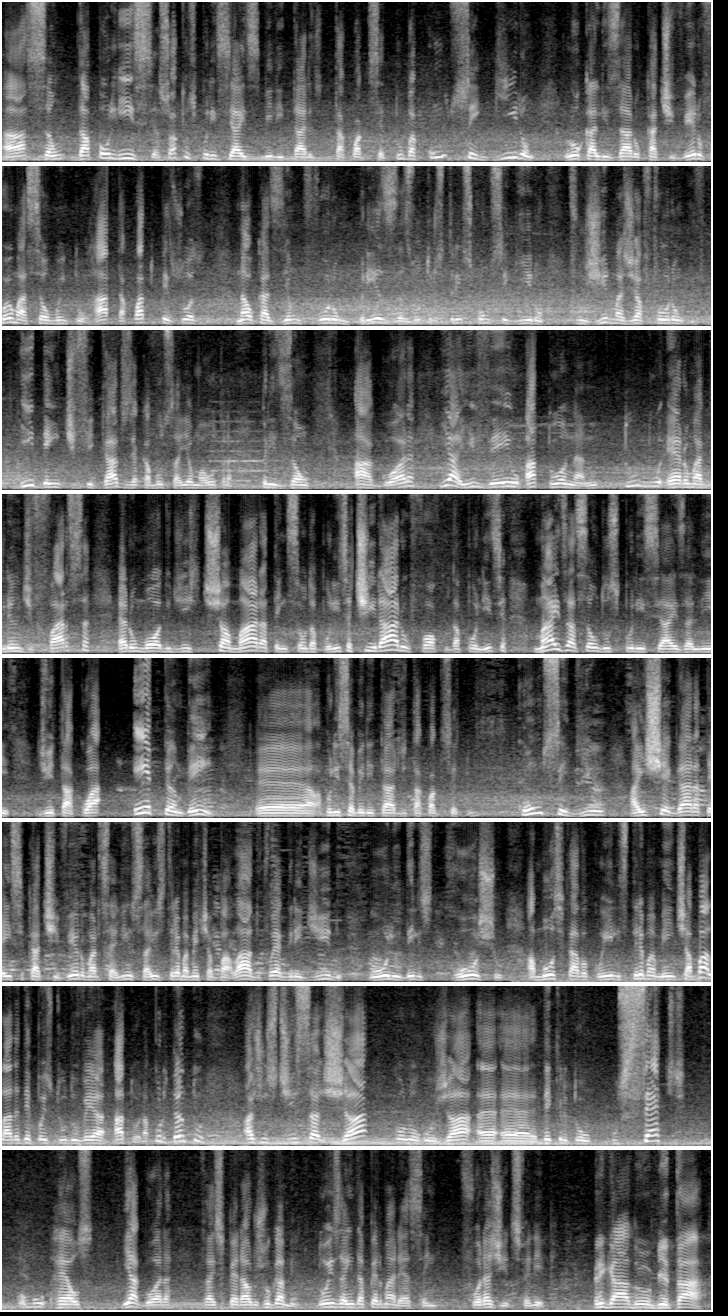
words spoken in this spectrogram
a ação da polícia. Só que os policiais militares de Itacoaxetuba conseguiram localizar o cativeiro. Foi uma ação muito rápida. Quatro pessoas na ocasião foram presas, outros três conseguiram fugir, mas já foram identificados e acabou sair uma outra prisão agora. E aí veio à tona tudo era uma grande farsa, era um modo de chamar a atenção da polícia, tirar o foco da polícia, mais ação dos policiais ali de Itaquá e também é, a Polícia Militar de Itaquaquecetuba conseguiu aí chegar até esse cativeiro. O Marcelinho saiu extremamente abalado, foi agredido, o olho deles roxo, a moça que estava com ele extremamente abalada, depois tudo veio à tona. Portanto, a justiça já colocou, já é, é, decretou os sete como réus e agora vai esperar o julgamento. Dois ainda permanecem foragidos, Felipe. Obrigado, Bitar.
